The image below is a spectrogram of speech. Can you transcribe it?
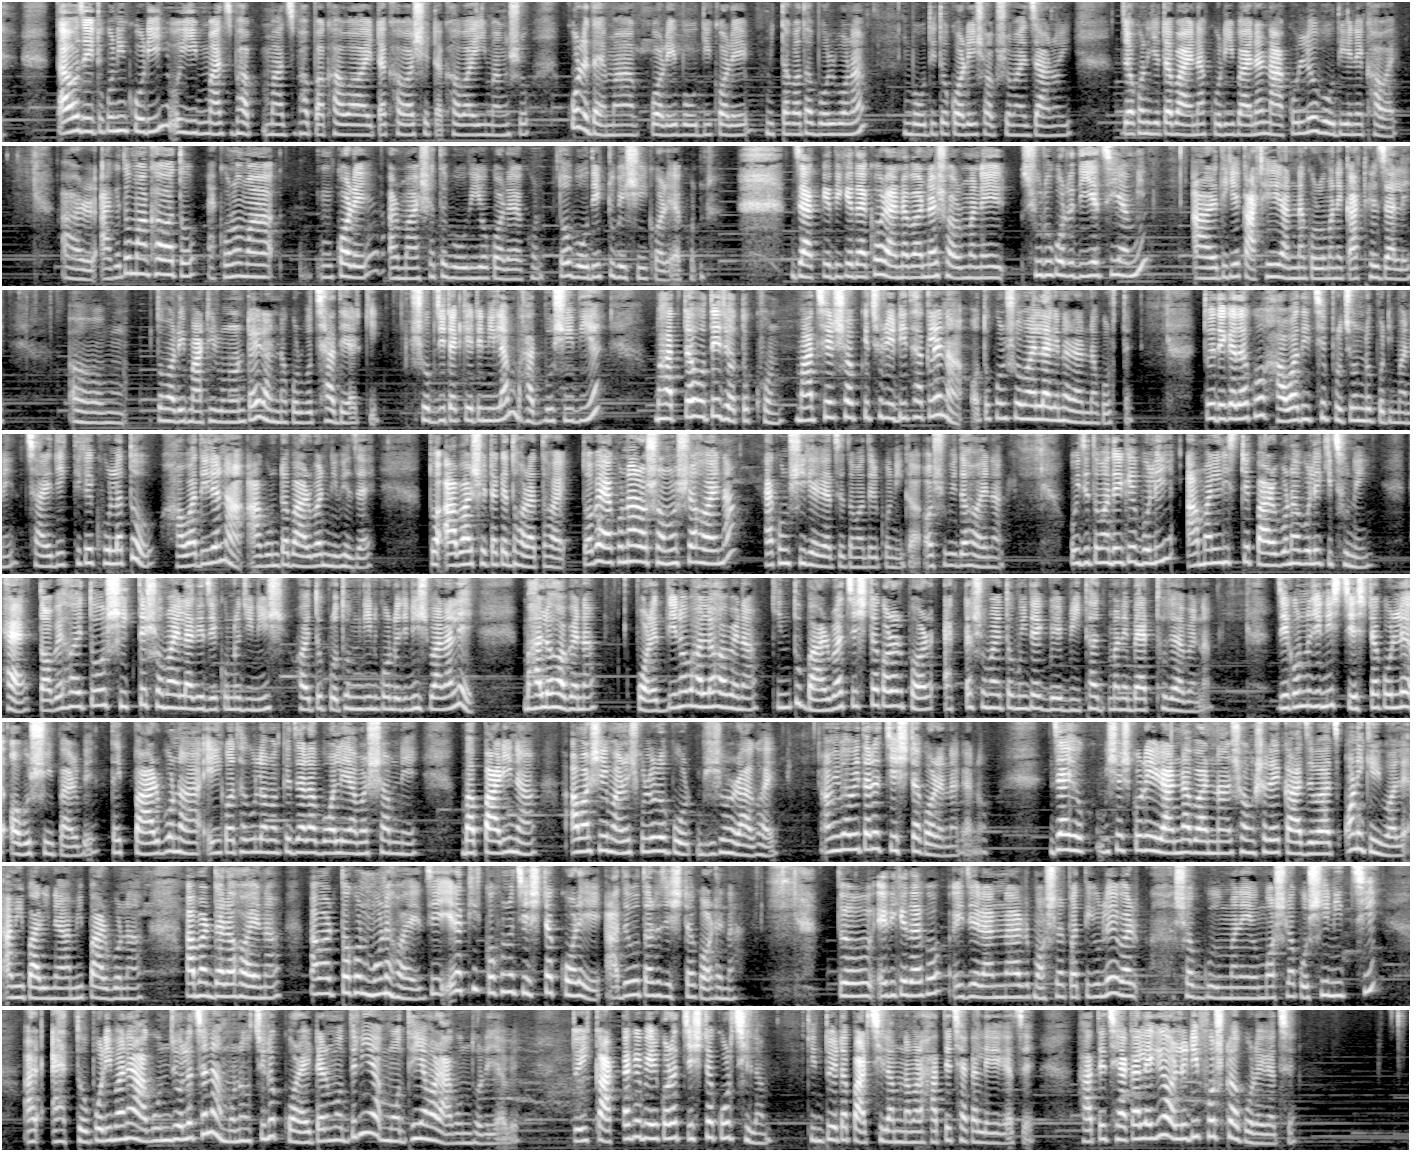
তাও যেটুকুনি করি, ওই মাছ ভাপ, মাছ ভাপা খাওয়া, এটা খাওয়া, সেটা খাওয়া, এই মাংস করে দেয় মা, করে বৌদি করে। মিথ্যা কথা বলব না। বৌদি তো করেই সবসময় জানোই। যখন যেটা বায়না করি, বায়না না করলেও বৌদি এনে খাওয়ায়। আর আগে তো মা খাওয়াতো, এখনও মা করে, আর মায়ের সাথে বৌদিও করে এখন। তো বৌদি একটু বেশিই করে এখন। যাক, এদিকে দেখো রান্নাবান্না সর মানে শুরু করে দিয়েছি আমি। আর এদিকে কাঠেই রান্না করব মানে কাঠের জালে। তোমার এই মাটির উনুনটাই রান্না করব ছাদে আর কি। সবজিটা কেটে নিলাম, ভাত বসিয়ে দিয়ে। ভাতটা হতেই যতক্ষণ। মাছের সব কিছু রেডি থাকলে না, অতক্ষণ সময় লাগে না রান্না করতে। তো এদিকে দেখো, হাওয়া দিচ্ছে প্রচণ্ড পরিমাণে। চারিদিক থেকে খোলা তো, হাওয়া দিলে না আগুনটা বারবার নিভে যায়। তো আবার সেটাকে ধরাতে হয়। তবে এখন আর সমস্যা হয় না। এখন শিখে গেছে তোমাদের কণিকা, অসুবিধা হয় না। ওই যে তোমাদেরকে বলি, আমার লিস্টে পারব না বলে কিছু নেই। হ্যাঁ তবে হয়তো শিখতে সময় লাগে যে কোনো জিনিস। হয়তো প্রথম দিন কোনো জিনিস বানালে ভালো হবে না। পরের দিনও ভালো হবে না। কিন্তু বারবার চেষ্টা করার পর একটা সময় তুমি দেখবে বৃথা মানে ব্যর্থ যাবে না। যে কোনো জিনিস চেষ্টা করলে অবশ্যই পারবে। তাই পারব না এই কথাগুলো আমাকে যারা বলে আমার সামনে বা পারি না, আমার সেই মানুষগুলোর ওপর ভীষণ রাগ হয়। আমি ভাবি তারা চেষ্টা করে না কেন? যাই হোক, বিশেষ করে এই রান্না বান্না সংসারের কাজ বাজ অনেকেই বলে, আমি পারি না, আমি পারব না, আমার দ্বারা হয় না। আমার তখন মনে হয় যে এরা কি কখনো চেষ্টা করে? আদেও তারা চেষ্টা করে না। তো এদিকে দেখো, এই যে রান্নার মশলাপাতিগুলো এবার সব মানে মশলা কষিয়ে নিচ্ছি। আর এত পরিমাণে আগুন জ্বলেছে না, মনে হচ্ছিল কড়াইটার মধ্যে নিয়ে, মধ্যেই আমার আগুন ধরে যাবে। তো এই কাঠটাকে বের করার চেষ্টা করছিলাম, কিন্তু এটা পারছিলাম না, আমার হাতে ছ্যাঁকা লেগে গেছে। হাতে ছ্যাঁকা লেগে অলরেডি ফোসকা পড়ে গেছে।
